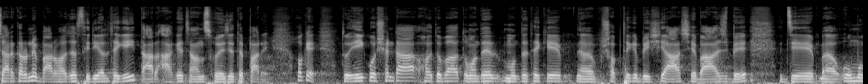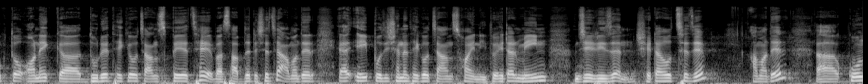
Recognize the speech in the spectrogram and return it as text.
যার কারণে বারো হাজার সিরিয়াল থেকেই তার আগে চান্স হয়ে যেতে পারে। ওকে তো এই কোশ্চেনটা হয়তো বা তোমাদের মধ্যে থেকে সব থেকে বেশি আসে বা আসবে যে অমুক তো অনেক দূরে থেকেও চান্স পেয়েছে বা সাবজেক্ট এসেছে, আমাদের এই পজিশনে থেকেও চান্স হয়নি। তো এটার মেইন যে রিজন সেটা হচ্ছে যে, আমাদের কোন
